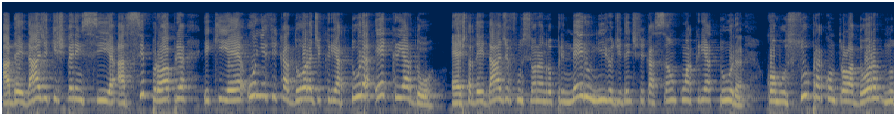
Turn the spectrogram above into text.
a deidade que experiencia a si própria e que é unificadora de criatura e criador. Esta deidade funciona no primeiro nível de identificação com a criatura, como supracontroladora no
